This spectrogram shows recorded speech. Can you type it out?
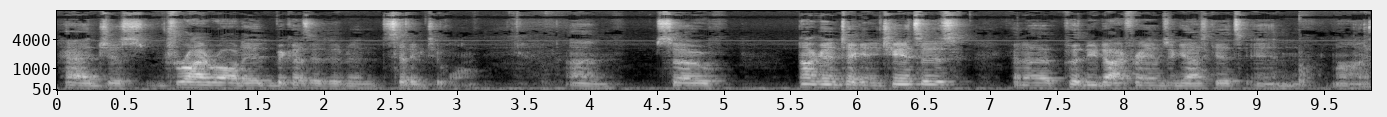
had just dry rotted because it had been sitting too long. Um, so not gonna take any chances. Gonna put new diaphragms and gaskets in my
